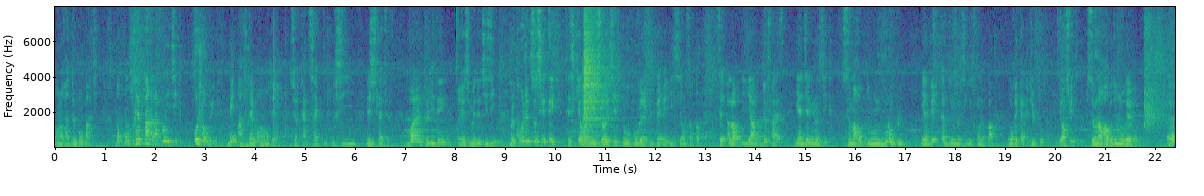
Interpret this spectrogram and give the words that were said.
on aura de bons partis. Donc on prépare la politique aujourd'hui, mais à vraiment long terme, sur 4, 5 ou 6 législatures. Voilà un peu l'idée résumée de Tizi. Le projet de société, c'est ce qui est en ligne sur le site que vous pouvez récupérer ici en sortant. Alors, il y a deux phases. Il y a un diagnostic, ce Maroc dont nous ne voulons plus. Il y a un véritable diagnostic de ce qu'on n'aime pas. On récapitule tout. Et ensuite, ce Maroc dont nous rêvons. En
